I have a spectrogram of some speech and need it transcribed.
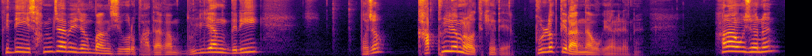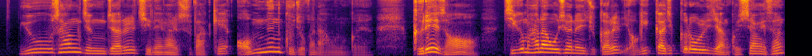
근데 이 삼자 배정 방식으로 받아간 물량들이 뭐죠? 갚으려면 어떻게 돼요? 블럭들 안 나오게 하려면 하나오션은 유상증자를 진행할 수밖에 없는 구조가 나오는 거예요. 그래서 지금 하나오션의 주가를 여기까지 끌어올리지 않고 시장에서는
